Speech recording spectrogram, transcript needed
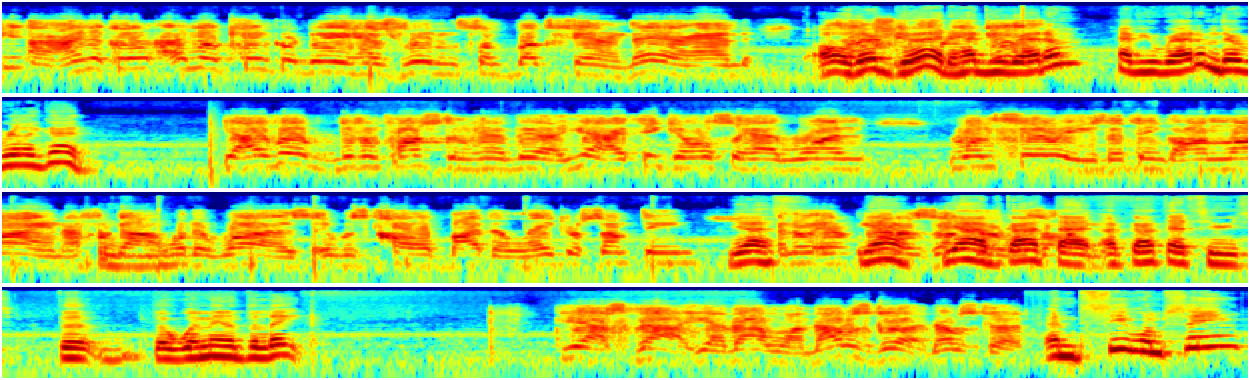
yeah, I know. I know Ken Corday has written some books here and there, and Oh, they're good. Have you read them? Have you read them? They're really good. Yeah, I've read different parts of them here and there. Yeah, I think he also had one one series. I think online. I forgot Mm-hmm. what it was. It was called By the Lake or something. Yes. Yeah. Zucker Yeah. I've got that. on- I've got that series. The the Women of the Lake. Yes, that. Yeah, that one. That was good. That was good. And see what I'm saying?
